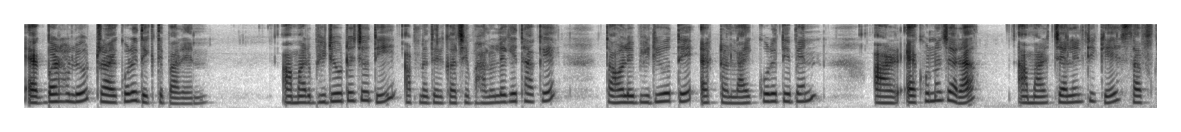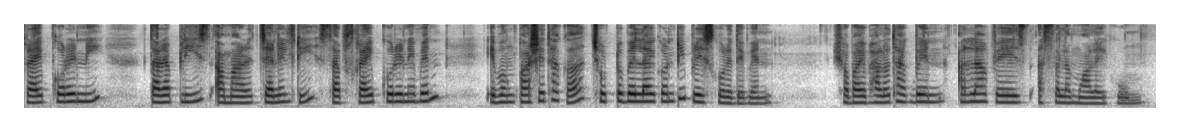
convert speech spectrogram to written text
একবার হলেও ট্রাই করে দেখতে পারেন। আমার ভিডিওটি যদি আপনাদের কাছে ভালো লেগে থাকে, তাহলে ভিডিওতে একটা লাইক করে দেবেন। আর এখনও যারা আমার চ্যানেলটিকে সাবস্ক্রাইব করেননি তারা প্লিজ আমার চ্যানেলটি সাবস্ক্রাইব করে নেবেন এবং পাশে থাকা ছোট্ট বেল আইকনটি প্রেস করে দেবেন। সবাই ভালো থাকবেন। আল্লাহ হাফেজ। আসসালামু আলাইকুম।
